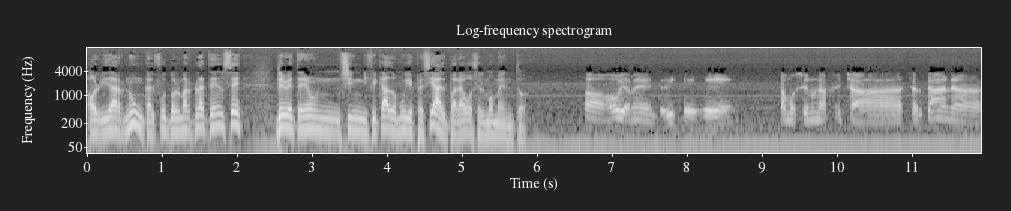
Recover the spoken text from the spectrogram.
olvidar nunca el fútbol marplatense, debe tener un significado muy especial para vos el momento. Ah, obviamente, viste. Eh, estamos en una fecha cercana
